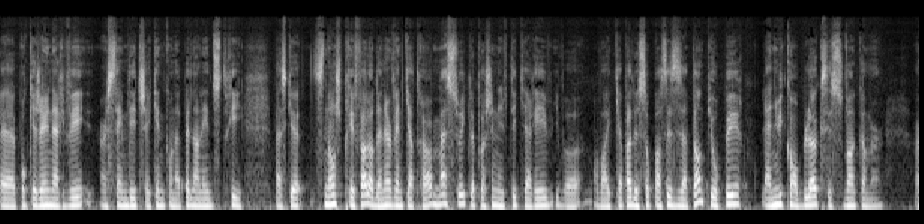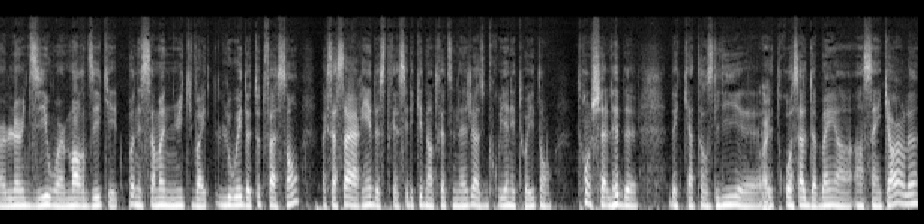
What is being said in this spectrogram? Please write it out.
euh, pour que j'aie une arrivée, un same-day check-in qu'on appelle dans l'industrie? Parce que sinon, je préfère leur donner un 24 heures, m'assurer que le prochain invité qui arrive, il va, on va être capable de surpasser ses attentes. Puis au pire, la nuit qu'on bloque, c'est souvent comme un, un, lundi ou un mardi qui n'est pas nécessairement une nuit qui va être louée de toute façon. Fait que ça ne sert à rien de stresser l'équipe d'entretien ménager à se grouiller à nettoyer ton, ton chalet de, de 14 lits, euh, Ouais. 3 salles de bain en, en 5 heures. Là,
